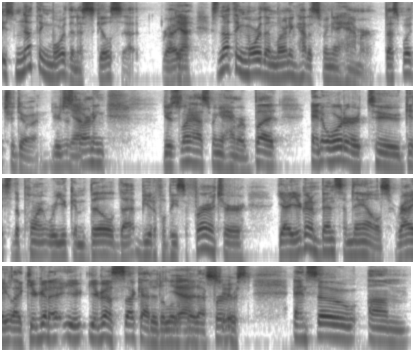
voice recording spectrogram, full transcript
it's nothing more than a skill set, right? Yeah. It's nothing more than learning how to swing a hammer. That's what you're doing. You're just Yeah. learning you're just learning how to swing a hammer. But in order to get to the point where you can build that beautiful piece of furniture, yeah, you're going to bend some nails, right? Like you're gonna you're, you're gonna suck at it a little Yeah, bit at it's true. first. And so, um,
